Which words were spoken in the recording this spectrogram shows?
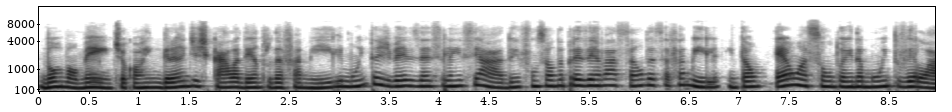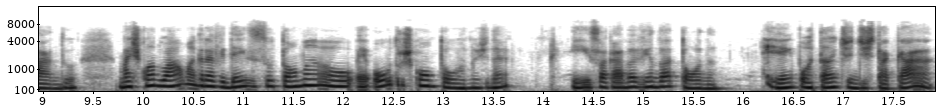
Normalmente ocorre em grande escala dentro da família e muitas vezes é silenciado em função da preservação dessa família. Então é um assunto ainda muito velado, mas quando há uma gravidez isso toma é, outros contornos, né? E isso acaba vindo à tona. E é importante destacar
